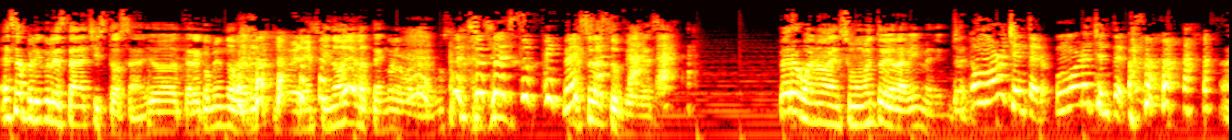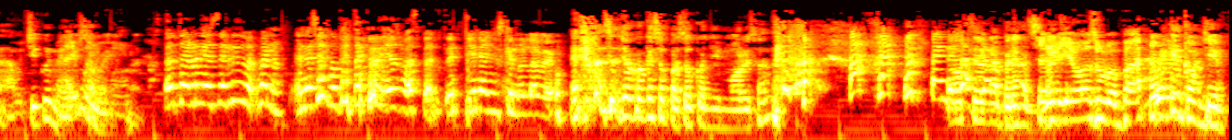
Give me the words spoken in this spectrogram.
Esa película está chistosa, yo te recomiendo verla. Si no, ya la tengo, luego la vemos. Estupidez. Eso es estupidez. Pero bueno, en su momento yo la vi y me di mucha risa. Humor ochentero, humor ochentero. Ah, muy chico y me dio. No te ríes, te ríes. Bueno, en esa época te rías bastante. Tiene años que no la veo. Entonces yo creo que eso pasó con Jim Morrison. Vamos a hacer una película. Se lo llevó su papá. Weekend con Jim.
